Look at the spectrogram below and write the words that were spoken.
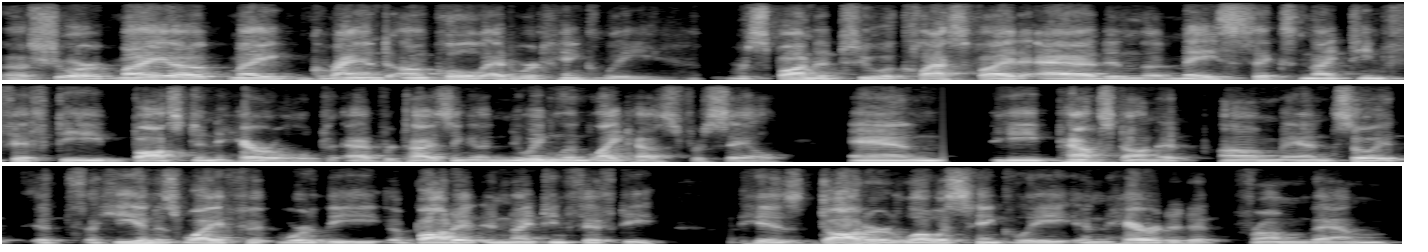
Uh, sure. My uh, my grand uncle Edward Hinckley responded to a classified ad in the May 6, 1950 Boston Herald advertising a New England lighthouse for sale, and he pounced on it. Um, and so it, it's he and his wife were the bought it in 1950. His daughter Lois Hinckley inherited it from them,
